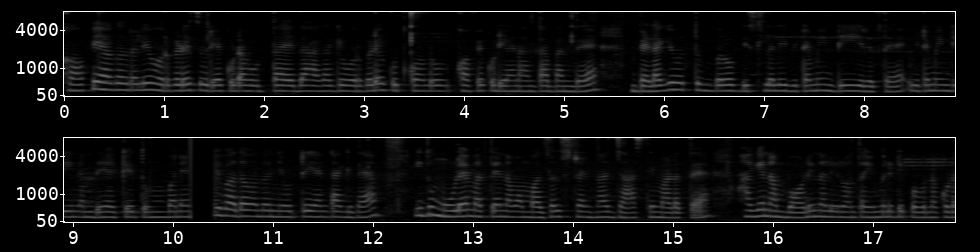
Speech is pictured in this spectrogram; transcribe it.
ಕಾಫಿ ಆಗೋದ್ರಲ್ಲಿ ಹೊರಗಡೆ ಸೂರ್ಯ ಕೂಡ ಹುಟ್ತಾ ಇದ್ದ ಹಾಗಾಗಿ ಹೊರಗಡೆ ಕೂತ್ಕೊಂಡು ಕಾಫಿ ಕುಡಿಯೋಣ ಅಂತ ಬಂದೆ. ಬೆಳಗ್ಗೆ ಹೊತ್ತು ಬರೋ ಬಿಸಿಲಲ್ಲಿ ವಿಟಮಿನ್ ಡಿ ಇರುತ್ತೆ. ವಿಟಮಿನ್ ಡಿ ನಮ್ಮ ದೇಹಕ್ಕೆ ತುಂಬಾ ಮುಖ್ಯವಾದ ಒಂದು ನ್ಯೂಟ್ರಿಯೆಂಟ್ ಆಗಿದೆ. ಇದು ಮೂಳೆ ಮತ್ತು ನಮ್ಮ ಮಸಲ್ ಸ್ಟ್ರೆಂತ್ನ ಜಾಸ್ತಿ ಮಾಡುತ್ತೆ. ಹಾಗೆ ನಮ್ಮ ಬಾಡಿನಲ್ಲಿರುವಂಥ ಇಮ್ಯುನಿಟಿ ಪವರ್ನ ಕೂಡ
